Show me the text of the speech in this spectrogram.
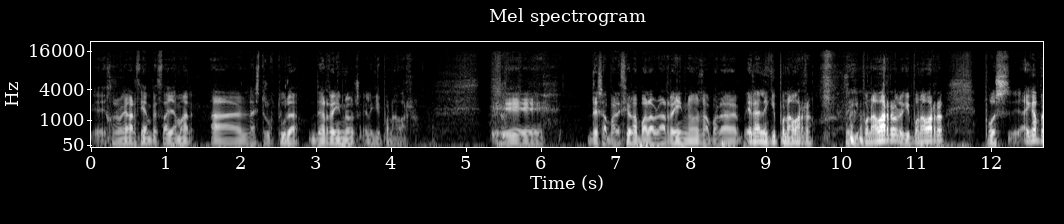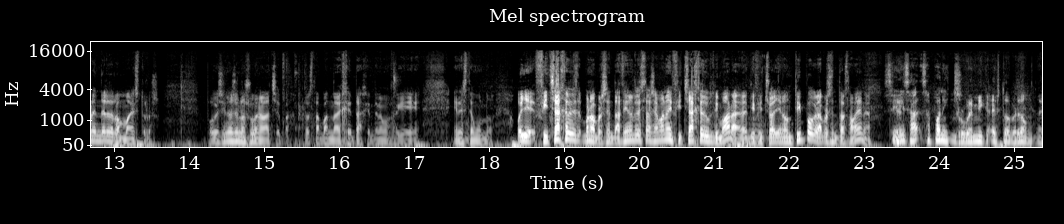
eh, José María García empezó a llamar a la estructura de Reynolds el equipo navarro. Desapareció la palabra Reynolds, la palabra... Era el equipo navarro. El equipo navarro, el equipo navarro. Pues hay que aprender de los maestros. Porque si no se nos suben a la chepa. Toda esta panda de jetas que tenemos aquí en este mundo. Oye, fichajes, bueno, presentaciones de esta semana y fichaje de última hora. Leti fichó ayer a un tipo que la ha presentado esta mañana. Sí, Saponich. Rubén Mica- esto, perdón. eh,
